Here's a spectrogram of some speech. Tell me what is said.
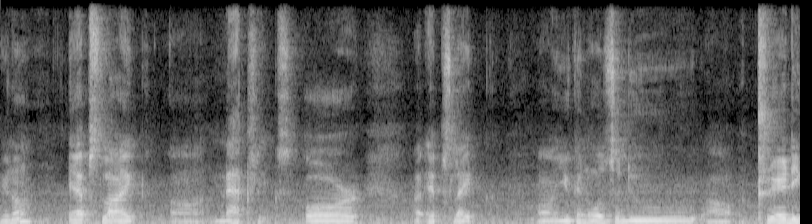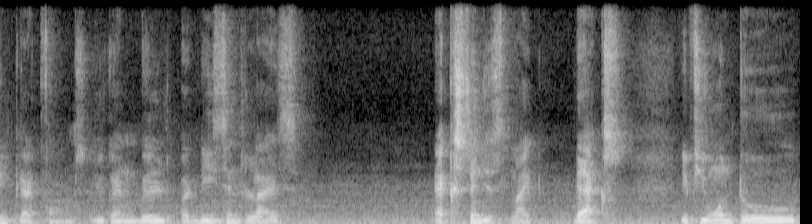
you know apps like uh, netflix or uh, apps like uh, you can also do uh, trading platforms. You can build a decentralized exchanges like dex. If you want to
